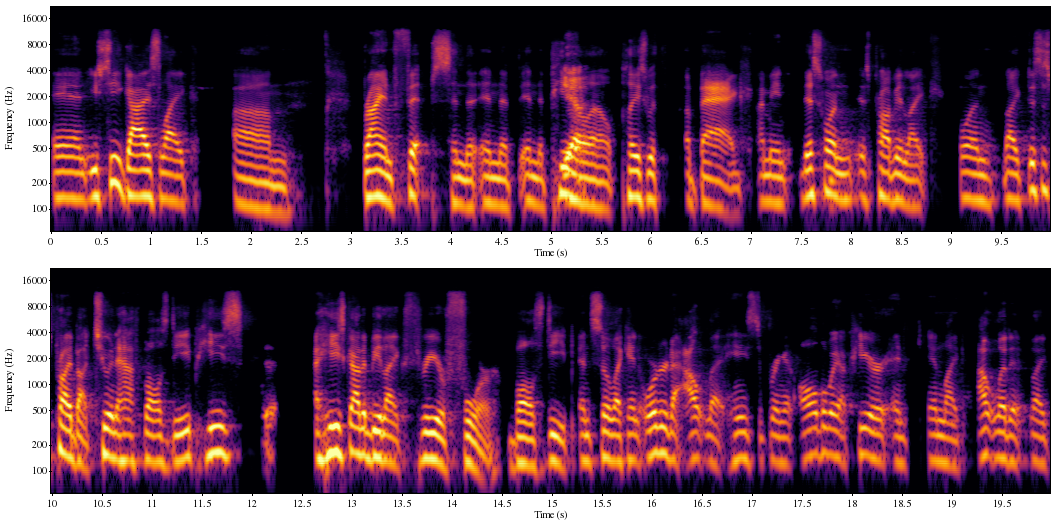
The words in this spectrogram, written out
And you see guys like um Brian Phipps in the in the in the Yeah. PLL plays with a bag. I mean, this one is probably like one like this is probably about two and a half balls deep. He's he's got to be like three or four balls deep. And so like in order to outlet, he needs to bring it all the way up here and and like outlet it like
